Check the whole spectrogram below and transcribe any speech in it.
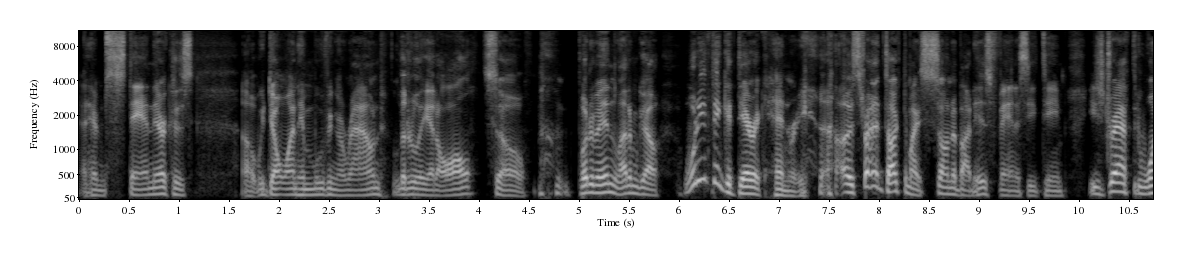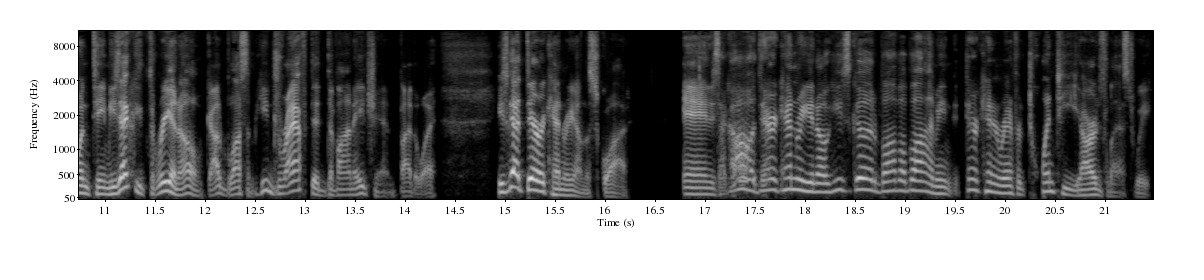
and him stand there because uh, we don't want him moving around literally at all. So put him in, let him go. What do you think of Derrick Henry? I was trying to talk to my son about his fantasy team. He's drafted one team. He's actually 3 and 0. God bless him. He drafted De'Von Achane, by the way. He's got Derrick Henry on the squad. And he's like, oh, Derrick Henry, you know, he's good, blah, blah, blah. I mean, Derrick Henry ran for 20 yards last week.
